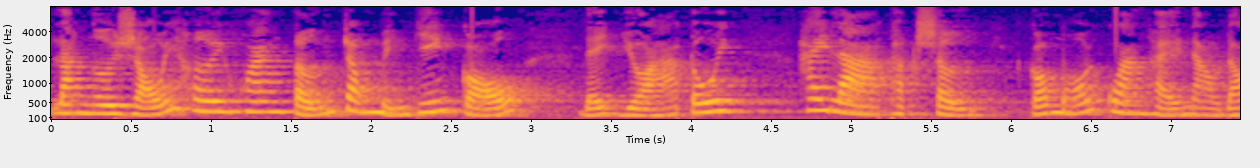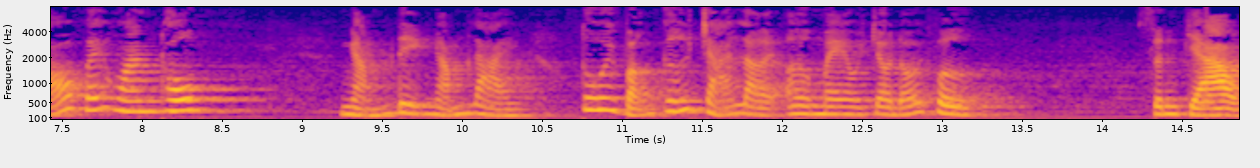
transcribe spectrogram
Là người rỗi hơi hoang tưởng trong miệng giếng cổ Để dọa tôi Hay là thật sự có mối quan hệ nào đó với hoang thôn? Ngẫm đi ngẫm lại Tôi vẫn cứ trả lời email cho đối phương. Xin chào,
